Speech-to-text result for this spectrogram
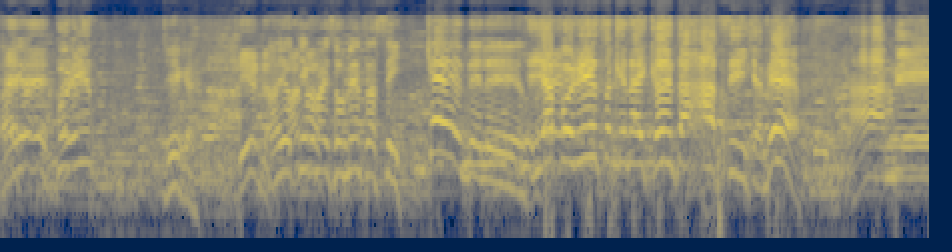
Aí Por isso, Diga. Diga. Aí eu digo mais ou menos assim. Que beleza! e é por isso que nós canta assim, quer ver? Amei,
